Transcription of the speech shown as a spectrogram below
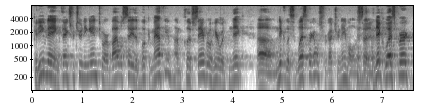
Good evening. Thanks for tuning in to our Bible study of the book of Matthew. I'm Cliff Sabro here with Nick, um, Nicholas Westberg. I almost forgot your name all of a sudden. Nick Westberg.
